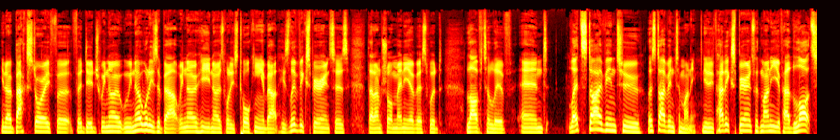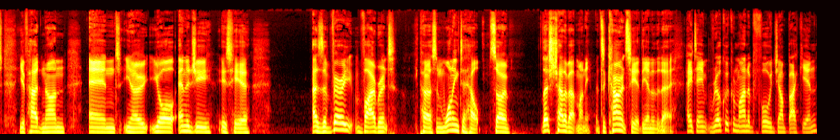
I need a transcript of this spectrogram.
you know, backstory for for Didge. We know we know what he's about. We know he knows what he's talking about. His lived experiences that I'm sure many of us would love to live. And let's dive into let's dive into money. You've had experience with money. You've had lots. You've had none. And you know your energy is here as a very vibrant person wanting to help. So let's chat about money. It's a currency at the end of the day. Hey, team, real quick reminder before we jump back in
